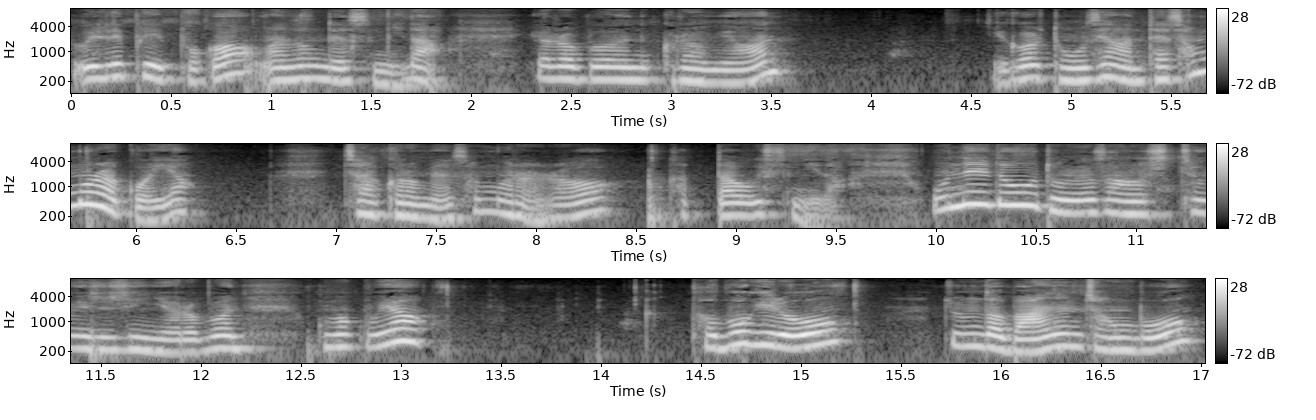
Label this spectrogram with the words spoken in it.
윌리페이퍼가 완성되었습니다. 여러분, 그러면, 이걸 동생한테 선물할 거예요. 자, 그러면 선물하러 갔다 오겠습니다. 오늘도 동영상을 시청해주신 여러분 고맙고요. 더보기로 좀 더 많은 정보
